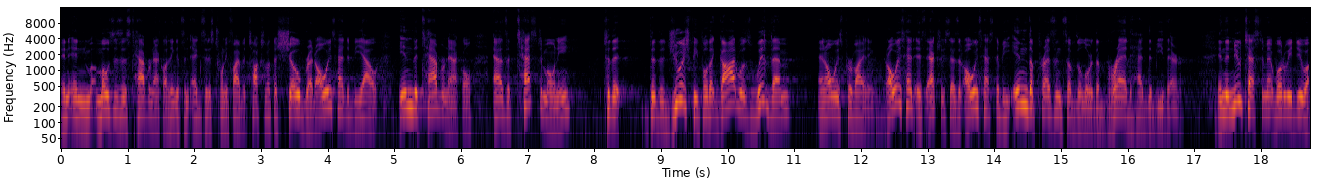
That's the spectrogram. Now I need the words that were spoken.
In, in Moses' tabernacle, I think it's in Exodus 25, it talks about the showbread always had to be out in the tabernacle as a testimony to the, to the Jewish people that God was with them and always providing. It always had, it actually says it always has to be in the presence of the Lord. The bread had to be there. In the New Testament, what do we do? Uh,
